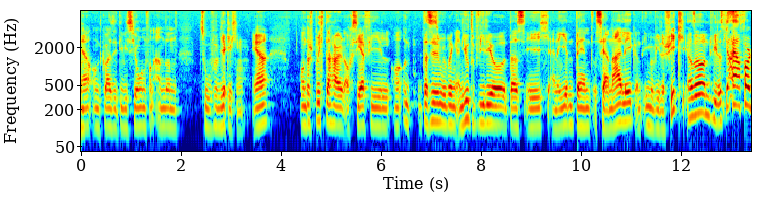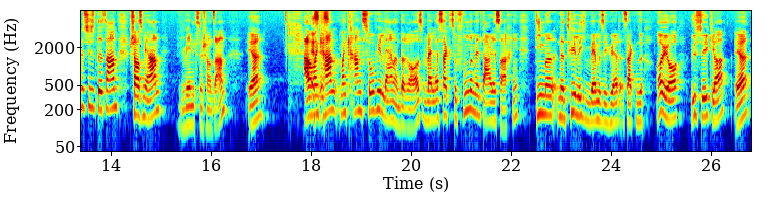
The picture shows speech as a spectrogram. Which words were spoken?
ja, und quasi die Vision von anderen zu verwirklichen. Ja. Und da spricht er halt auch sehr viel, und, und das ist im Übrigen ein YouTube-Video, das ich einer jeden Band sehr nahelege und immer wieder schicke und so. Und vieles, ja, ja, voll, das ist interessant, schau es mir an. Wenigstens schauen es an. Ja. Aber Es man kann, man kann so viel lernen daraus, weil er sagt so fundamentale Sachen, die man natürlich, wenn man sie hört, sagt man so, oh ja, ist eh klar. Ja.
